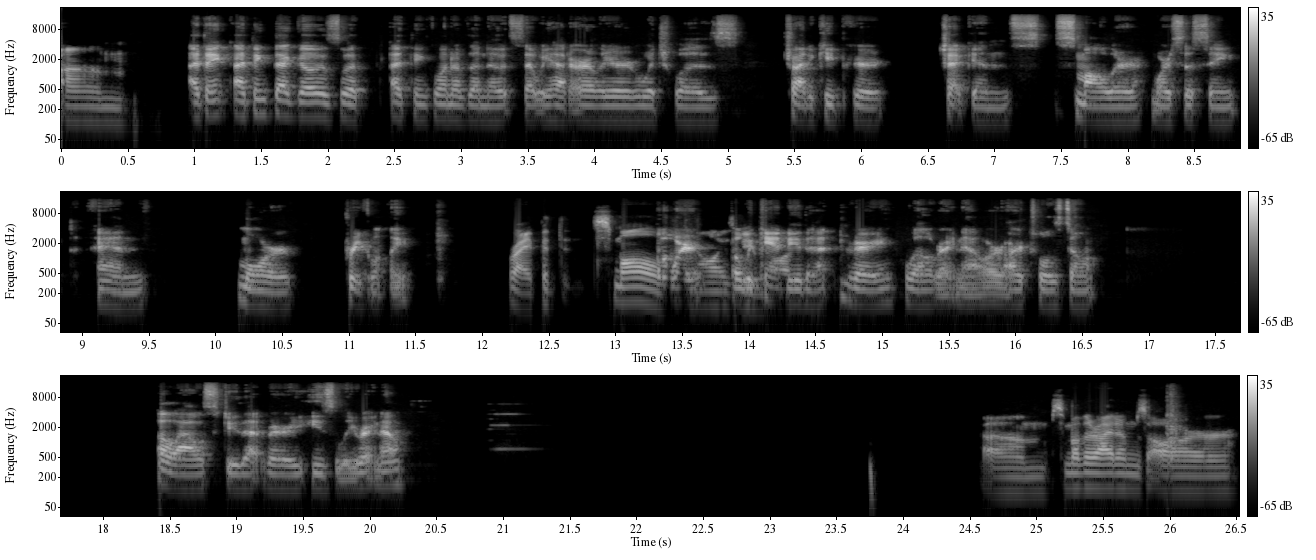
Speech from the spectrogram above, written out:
Um, i think i think that goes with i think one of the notes that we had earlier which was try to keep your check-ins smaller more succinct and more frequently Right, but small. But, can we're, always but we can't do that very well right now, or our tools don't allow us to do that very easily right now. Um, some other items are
